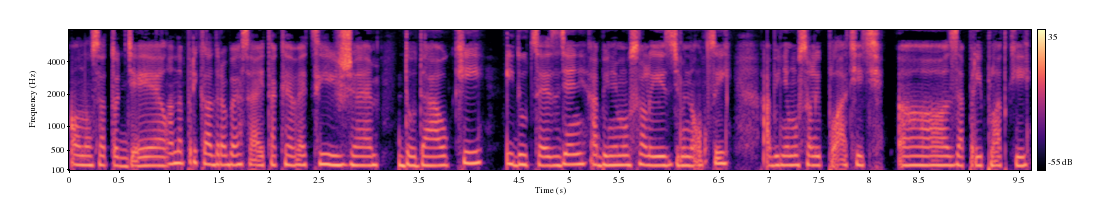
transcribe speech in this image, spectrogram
ono sa to deje. A napríklad robia sa aj také veci, že dodávky idú cez deň, aby nemuseli ísť v noci, aby nemuseli platiť uh, za príplatky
